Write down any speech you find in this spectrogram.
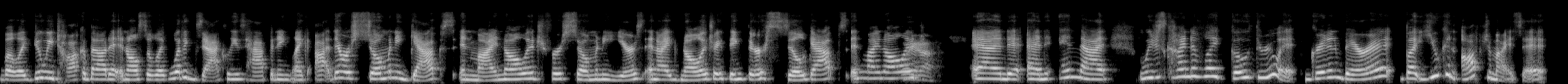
but like do we talk about it? And also like what exactly is happening? Like I, there were so many gaps in my knowledge for so many years and i acknowledge i think there are still gaps in my knowledge. Yeah and and in that we just kind of like go through it grit and bear it but you can optimize it.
